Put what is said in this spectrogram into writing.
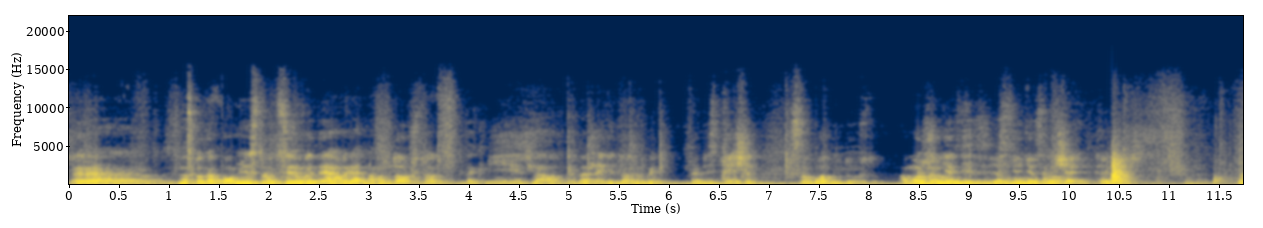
э, насколько помню, инструкции МВД говорят нам о том, что до книги, жалоб, предложений должен быть обеспечен свободный доступ. А можно мне мне Я мне могу замечание? Конечно. Да.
